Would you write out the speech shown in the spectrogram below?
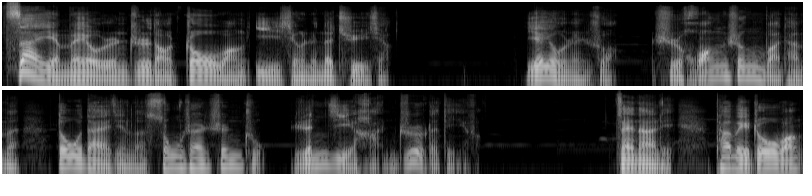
再也没有人知道周王一行人的去向。也有人说是黄生把他们都带进了嵩山深处人迹罕至的地方，在那里，他为周王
